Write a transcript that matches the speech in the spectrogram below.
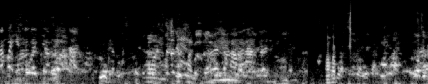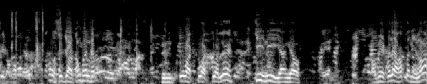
มันก็เห็นตัวเสียง เอครับ โอ้สุดยอดของเพิ่นครับ ขึ้นตวดตวดตวดเลย ที่นี่อย่างเดียว เขาเมรกไปแล้วครับตอนนี้ล้อ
